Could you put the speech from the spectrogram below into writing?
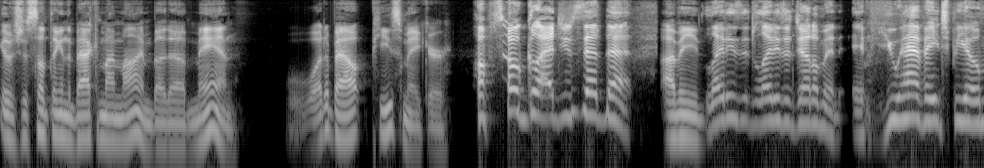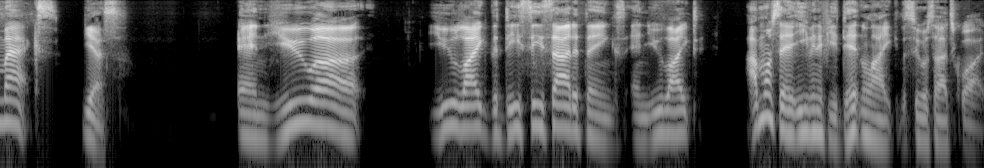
it was just something in the back of my mind. But uh, man, what about Peacemaker? i'm so glad you said that I mean, ladies and ladies and gentlemen if you have hbo max yes, and you uh you like the DC side of things and you liked I'm gonna say even if you didn't like the Suicide Squad,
